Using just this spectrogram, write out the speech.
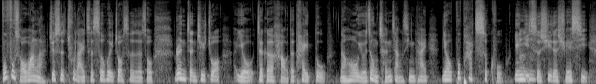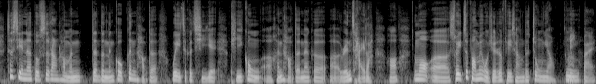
不负所望了，就是出来这社会做事的时候，认真去做，有这个好的态度，然后有这种成长心态，要不怕吃苦，愿意持续的学习，这些呢，都是让他们。真的能够更好的为这个企业提供呃很好的那个呃人才啦，好，那么呃，所以这方面我觉得非常的重要。明白，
